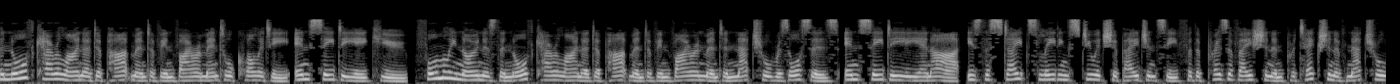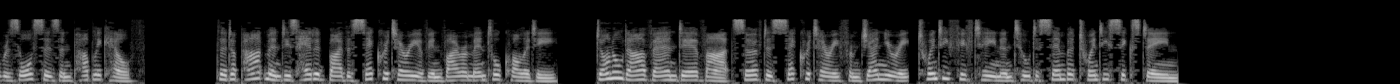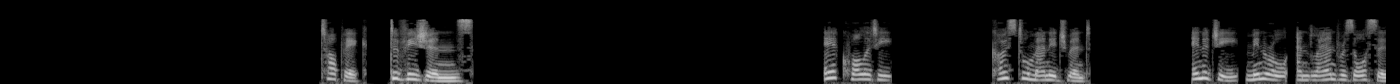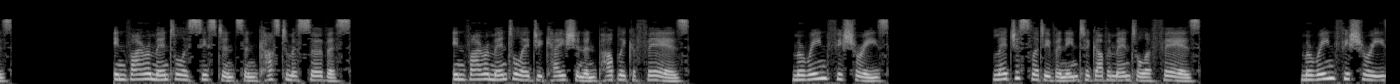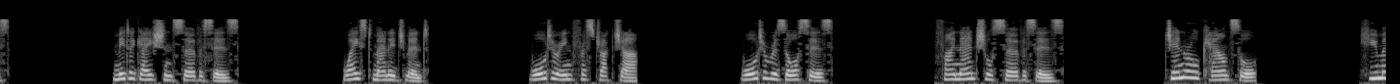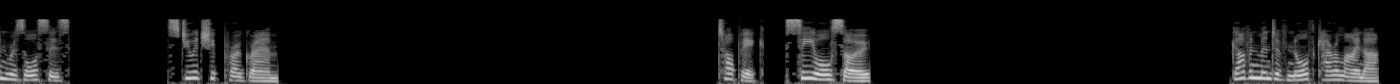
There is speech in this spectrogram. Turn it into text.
The North Carolina Department of Environmental Quality NCDEQ, formerly known as the North Carolina Department of Environment and Natural Resources NCDENR, is the state's leading stewardship agency for the preservation and protection of natural resources and public health. The department is headed by the Secretary of Environmental Quality. Donald R. van der Vaart served as Secretary from January, 2015 until December 2016. Topic: Divisions. Air quality, coastal management, energy, mineral, and land resources, environmental assistance and customer service, environmental education and public affairs, marine fisheries, legislative and intergovernmental affairs, marine fisheries, mitigation services, waste management, Water infrastructure Water resources Financial services General Counsel Human resources Stewardship program. See also. Government of North Carolina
